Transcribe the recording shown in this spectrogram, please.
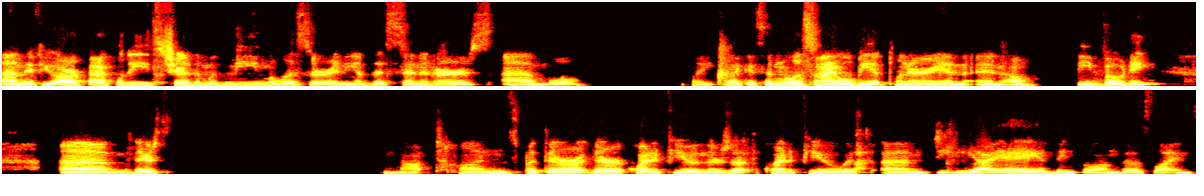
Um, if you are faculty, share them with me, Melissa, or any of the senators. Um, we'll, like, like I said, Melissa and I will be at plenary and, and I'll be voting. Um, there's not tons, but there are there are quite a few, and there's a, quite a few with um, DEIA and things along those lines.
